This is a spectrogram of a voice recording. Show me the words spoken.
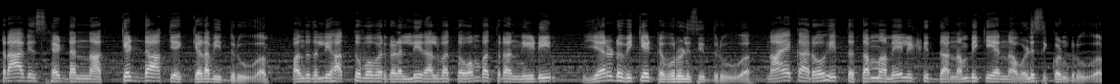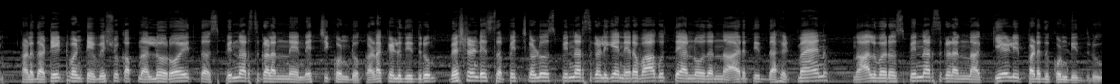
ಟ್ರಾವಿಸ್ ಹೆಡ್ ಅನ್ನ ಕೆಡ್ಡಾಕೆ ಕೆಡವಿದ್ರು. ಪಂದ್ಯದಲ್ಲಿ ಹತ್ತು ಓವರ್ಗಳಲ್ಲಿ ನಲವತ್ತ ಒಂಬತ್ತು ರನ್ ನೀಡಿ ಎರಡು ವಿಕೆಟ್ ಉರುಳಿಸಿದ್ರು. ನಾಯಕ ರೋಹಿತ್ ತಮ್ಮ ಮೇಲಿಟ್ಟಿದ್ದ ನಂಬಿಕೆಯನ್ನ ಉಳಿಸಿಕೊಂಡ್ರು. ಕಳೆದ ಟಿ ಟ್ವೆಂಟಿ ವಿಶ್ವಕಪ್ನಲ್ಲೂ ರೋಹಿತ್ ಸ್ಪಿನ್ನರ್ಸ್ಗಳನ್ನೇ ನೆಚ್ಚಿಕೊಂಡು ಕಣಕ್ಕಿಳಿದಿದ್ರು. ವೆಸ್ಟ್ ಇಂಡೀಸ್ ಪಿಚ್ಗಳು ಸ್ಪಿನ್ನರ್ಸ್ಗಳಿಗೆ ನೆರವಾಗುತ್ತೆ ಅನ್ನೋದನ್ನ ಅರಿತಿದ್ದ ಹಿಟ್ಮ್ಯಾನ್ ನಾಲ್ವರು ಸ್ಪಿನ್ನರ್ಸ್ಗಳನ್ನ ಕೇಳಿ ಪಡೆದುಕೊಂಡಿದ್ರು.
